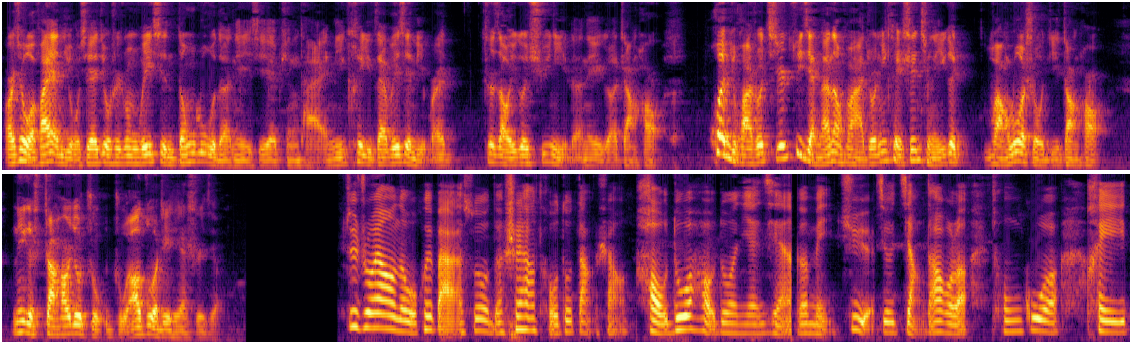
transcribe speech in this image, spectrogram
而且我发现有些就是用微信登录的那些平台，你可以在微信里边制造一个虚拟的那个账号。换句话说，其实最简单的方法就是你可以申请一个网络手机账号。那个账号就主主要做这些事情。最重要的，我会把所有的摄像头都挡上。好多好多年前，个美剧就讲到了通过黑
